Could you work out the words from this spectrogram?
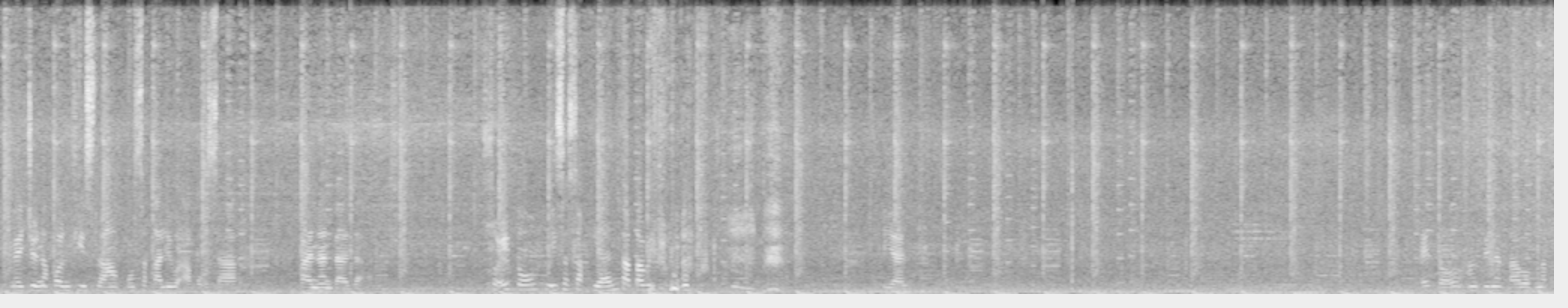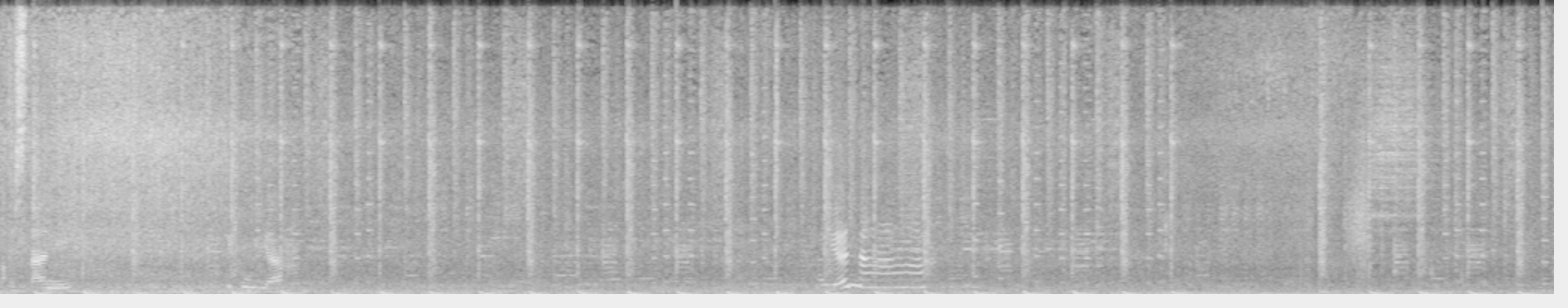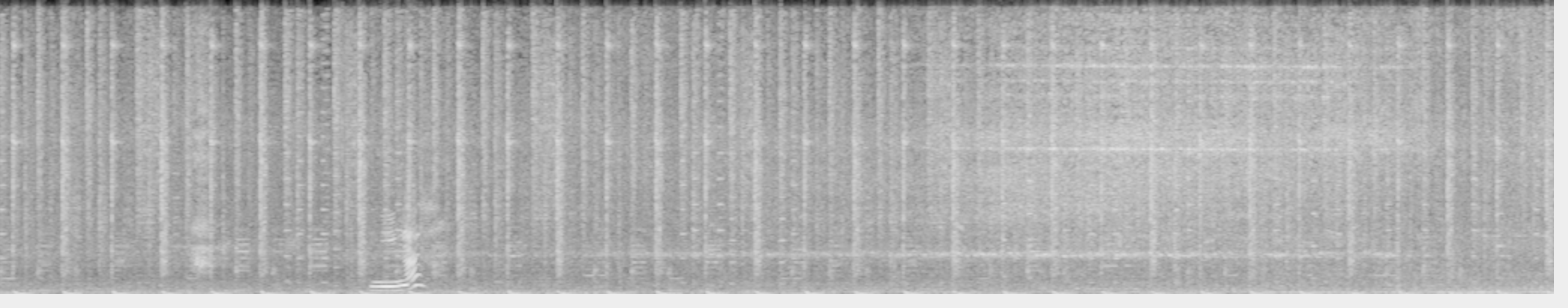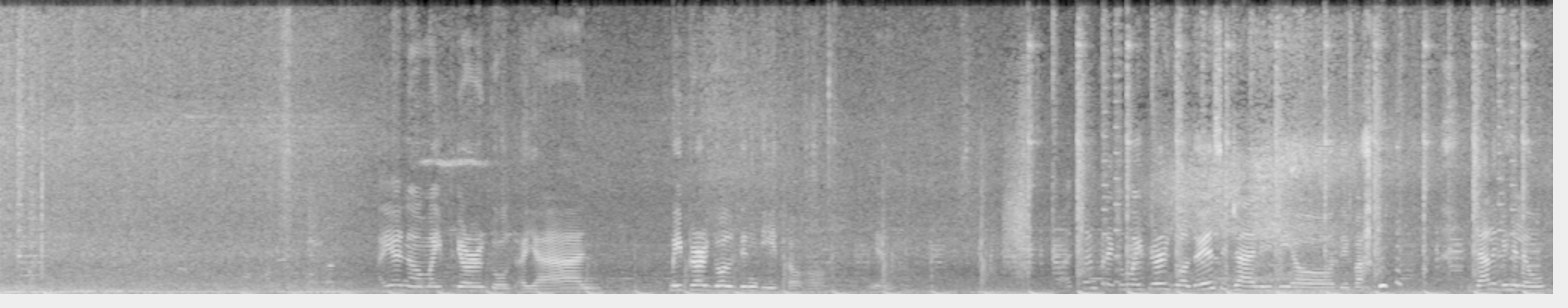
medyo na-confuse lang ako sa kaliwa ako sa kanan dadaan. So, ito, may sasakyan. Tatawid ko na ako. Ayan. Ito, ang tinatawag na Pakistani. Si Kuya. Ayan na. Hiningal. Ayan o, may pure gold. Ayan. May pure gold din dito, oh. Ayan. At syempre, kung may pure gold, ayan si Jollibee, oh, di ba? Jollibee, hello.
